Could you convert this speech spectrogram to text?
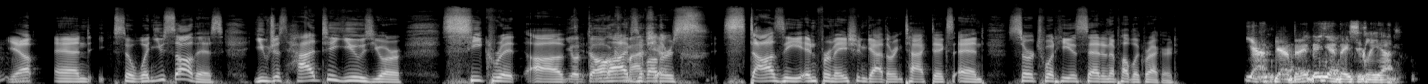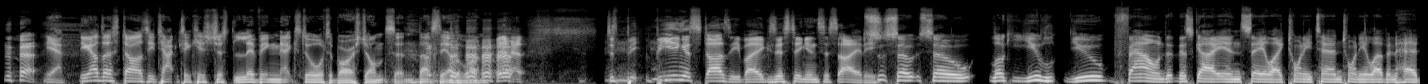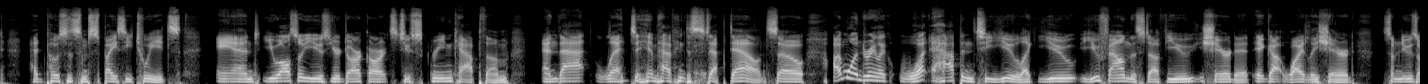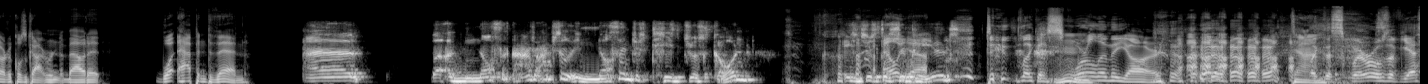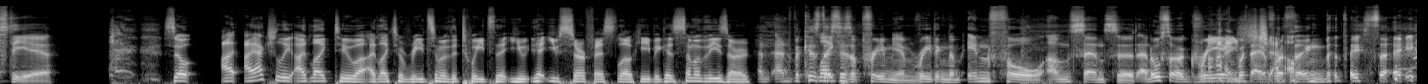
Yep. And so when you saw this, you just had to use your secret uh, Your dark lives of others Stasi information gathering tactics and search what he has said in a public record. Yeah, yeah, ba- yeah, basically, yeah. yeah. The other Stasi tactic is just living next door to Boris Johnson. That's the other one. just be, being a Stasi by existing in society. So, so, so Loki, you you found that this guy in say like 2010, 2011 had had posted some spicy tweets, and you also used your dark arts to screen cap them, and that led to him having to step down. So I'm wondering, like, what happened to you? Like, you you found the stuff, you shared it, it got widely shared, some news articles got written about it. What happened then? Uh, uh, nothing, absolutely nothing. Just he's just gone. He's just Hell yeah. disappeared. Dude, like a squirrel in the yard. Damn. Like the squirrels of yesteryear. so I, I actually I'd like to uh, I'd like to read some of the tweets that you that you surfaced Loki because some of these are And and because Like- this is a premium, reading them in full, uncensored, and also agreeing I with shall. everything that they say.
